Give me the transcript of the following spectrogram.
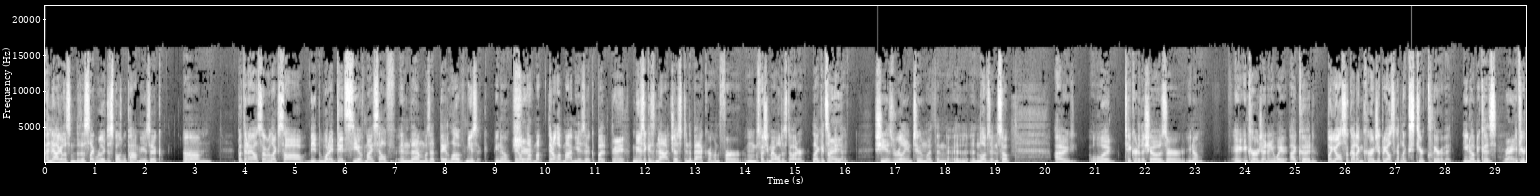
and now I gotta listen to this like really disposable pop music. Um, but then I also like saw the, what I did see of myself in them was that they love music. You know, they Sure. don't love my they don't love my music, but Right. music is not just in the background for mm, especially my oldest daughter. Like it's something Right. that she is really in tune with and and loves it. And so I would take her to the shows or you know encourage that in any way I could. But you also got to encourage it, but you also got to like steer clear of it, you know, because Right. if you're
